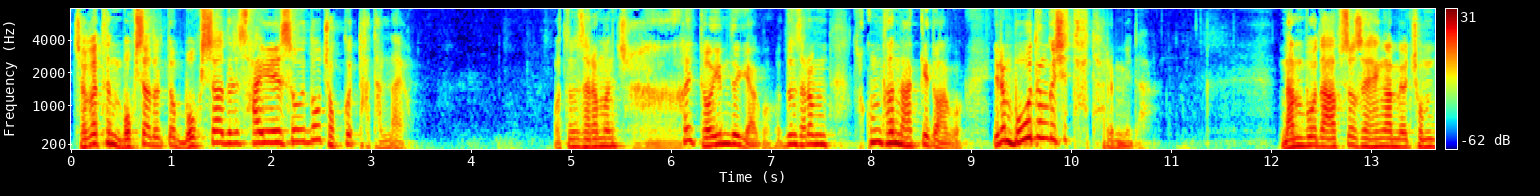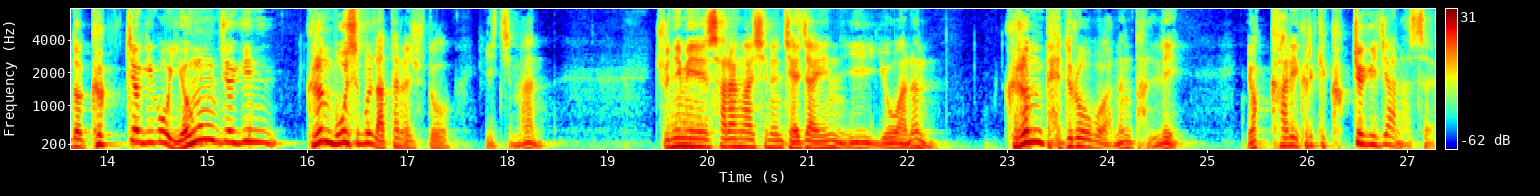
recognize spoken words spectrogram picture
저 같은 목사들도 목사들 사이에서도 조건 다 달라요. 어떤 사람은 더 힘들게 하고, 어떤 사람은 조금 더 낫기도 하고, 이런 모든 것이 다 다릅니다. 남보다 앞서서 행하며 좀 더 극적이고 영웅적인 그런 모습을 나타낼 수도 있지만, 주님이 사랑하시는 제자인 이 요한은 그런 베드로와는 달리 역할이 그렇게 극적이지 않았어요.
